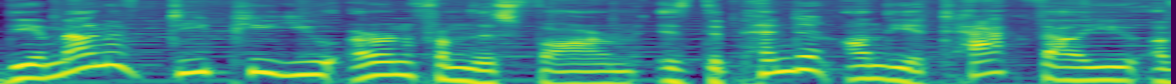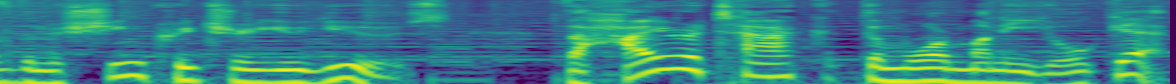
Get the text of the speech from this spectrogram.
The amount of DP you earn from this farm is dependent on the attack value of the machine creature you use. The higher attack, the more money you'll get.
